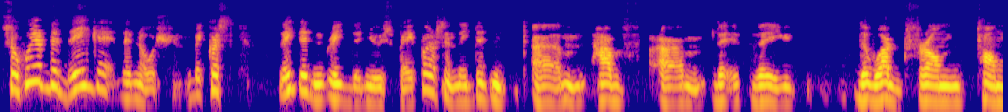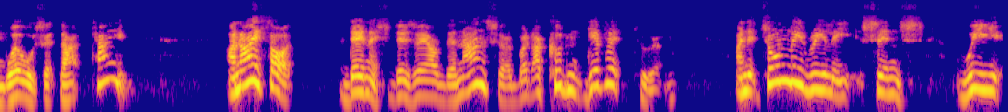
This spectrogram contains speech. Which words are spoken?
So where did they get the notion? Because they didn't read the newspapers and they didn't um, have um, the, the, the word from Tom Wills at that time. And I thought Dennis deserved an answer, but I couldn't give it to him. And it's only really since we,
